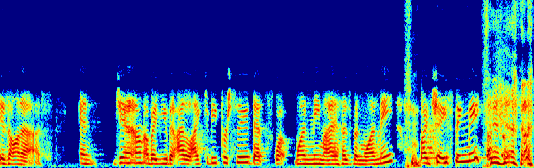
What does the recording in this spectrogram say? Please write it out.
is on us. And Janet, I don't know about you, but I like to be pursued. That's what won me. My husband won me by chasing me.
